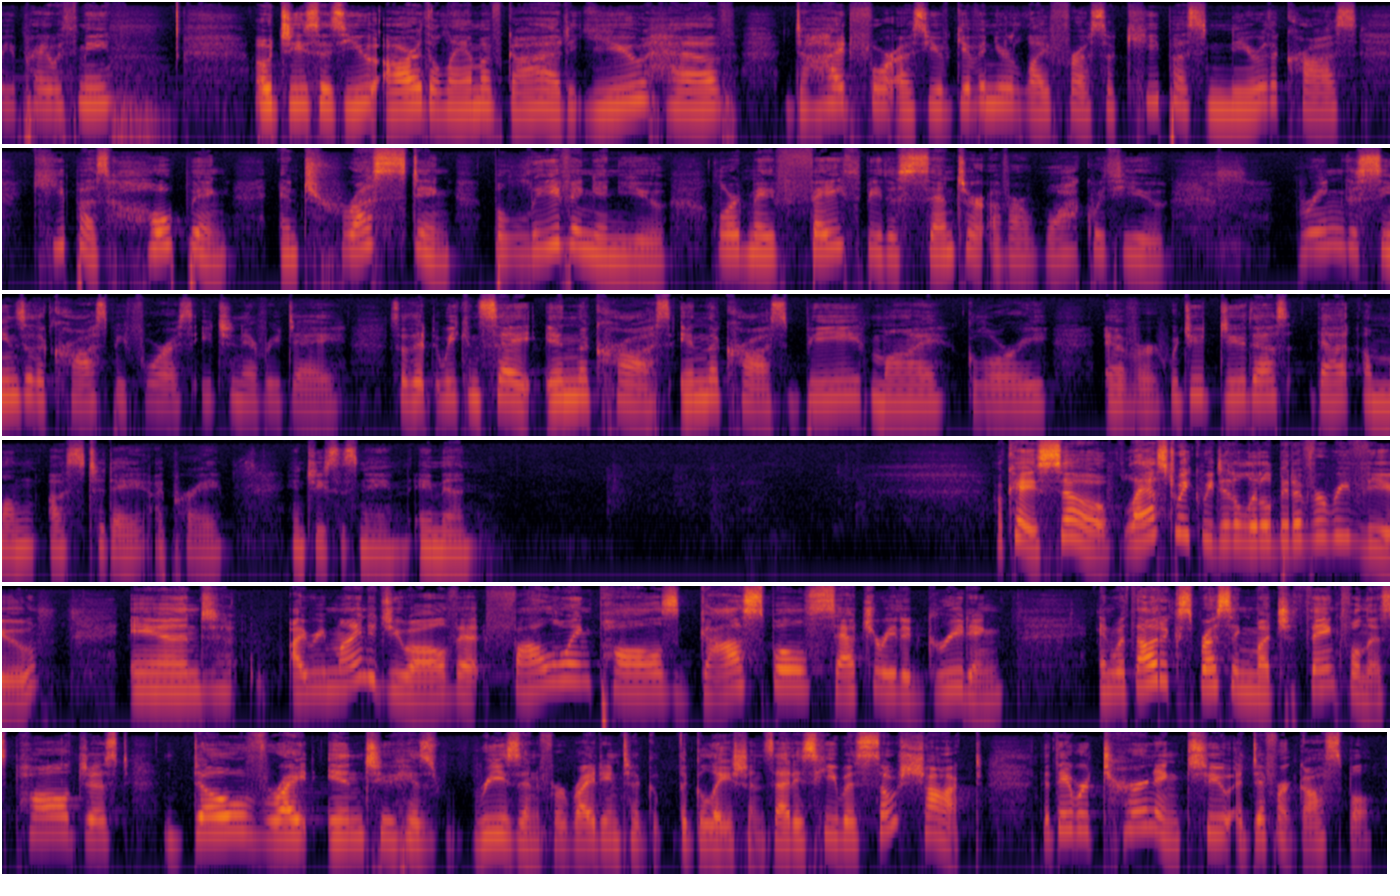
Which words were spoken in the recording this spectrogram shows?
Will you pray with me? Oh, Jesus, you are the Lamb of God. You have died for us. You've given your life for us. So keep us near the cross. Keep us hoping and trusting, believing in you. Lord, may faith be the center of our walk with you. Bring the scenes of the cross before us each and every day so that we can say, In the cross, in the cross, be my glory ever. Would you do that, that among us today? I pray. In Jesus' name, amen. Okay, so last week we did a little bit of a review, and I reminded you all that following Paul's gospel saturated greeting, and without expressing much thankfulness, Paul just dove right into his reason for writing to the Galatians. That is, he was so shocked that they were turning to a different gospel.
